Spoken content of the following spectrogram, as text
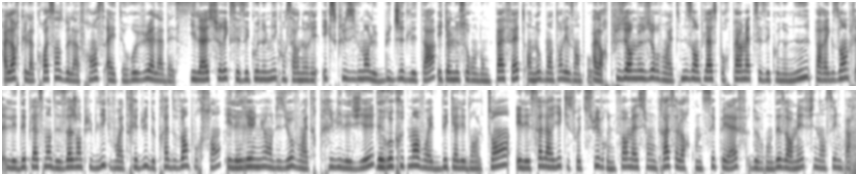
alors que la croissance de la France a été revue à la baisse. Il a assuré que ces économies concerneraient exclusivement le budget de l'État et qu'elles ne seront donc pas faites en augmentant les impôts. Alors plusieurs mesures vont être mises en place pour permettre ces économies. Par exemple, les déplacements des agents publics vont être réduits de près de 20% et les réunions en visio vont être privilégiées. Des recrutements vont être décalés dans le temps et les salariés qui souhaitent suivre une formation grâce à leur compte CPF devront désormais financer une partie.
